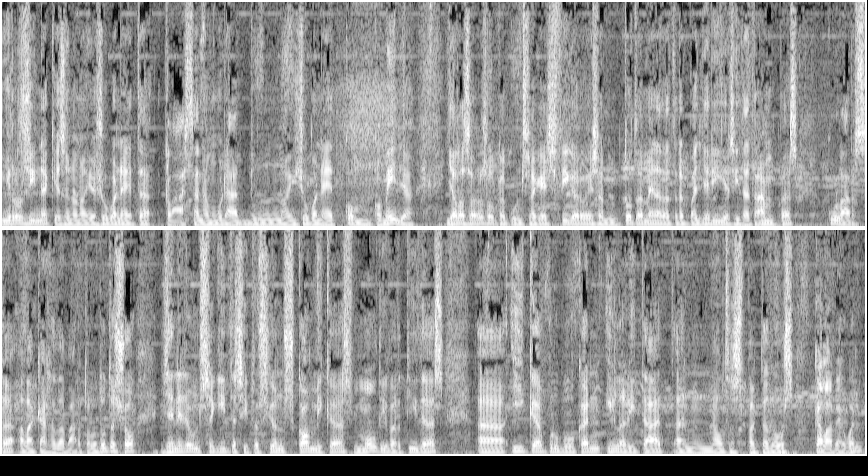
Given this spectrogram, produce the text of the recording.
I Rosina, que és una noia joveneta, clar, s'ha enamorat d'un noi jovenet com, com ella. I aleshores el que aconsegueix Figaro és, amb tota mena de trapelleries i de trampes, colar-se a la casa de Bartolo. Tot això genera un seguit de situacions còmiques, molt divertides, eh, i que provoquen hilaritat en els espectadors que la veuen.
